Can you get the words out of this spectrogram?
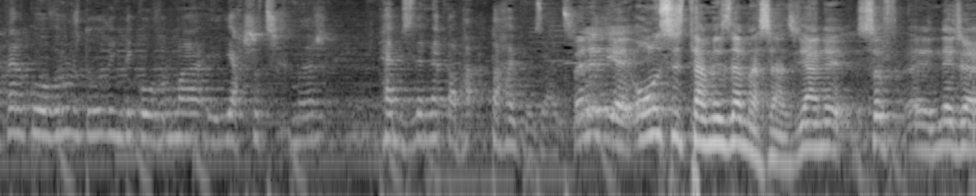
Əvvəl qovururduq, indi qovurma yaxşı çıxmır. Təmizləmə daha, daha gözəl çıxır. Belə deyək, onu siz təmizləməsəniz, yəni sırf e, necə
